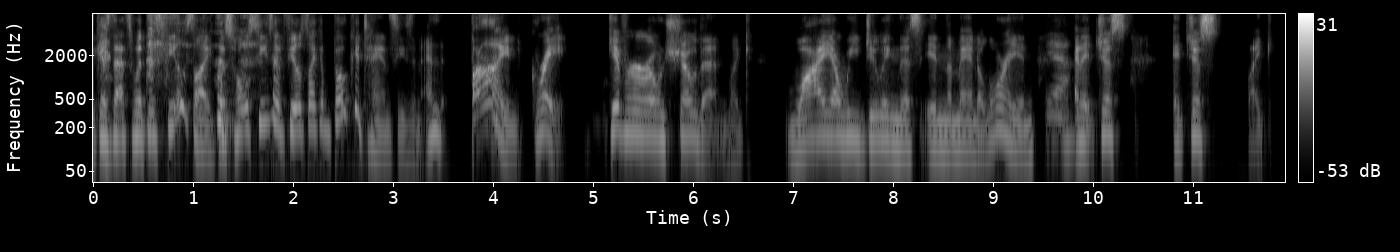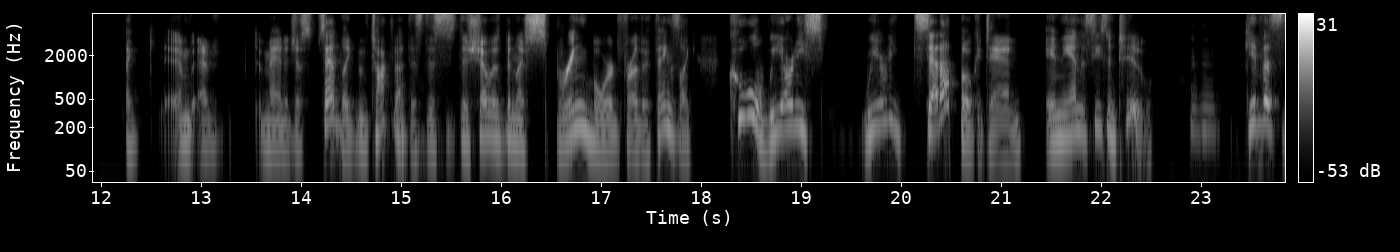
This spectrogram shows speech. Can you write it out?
because that's what this feels like. this whole season feels like a Bo-Katan season, and fine, great, give her her own show then. Like, why are we doing this in the Mandalorian? yeah and it just it just like like amanda just said like we've talked about this this the show has been like springboard for other things like cool we already we already set up bo-katan in the end of season two Mhm. give us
